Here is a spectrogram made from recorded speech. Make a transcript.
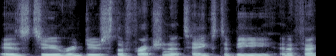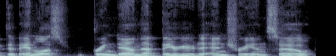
is to reduce the friction it takes to be an effective analyst, bring down that barrier to entry. And so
